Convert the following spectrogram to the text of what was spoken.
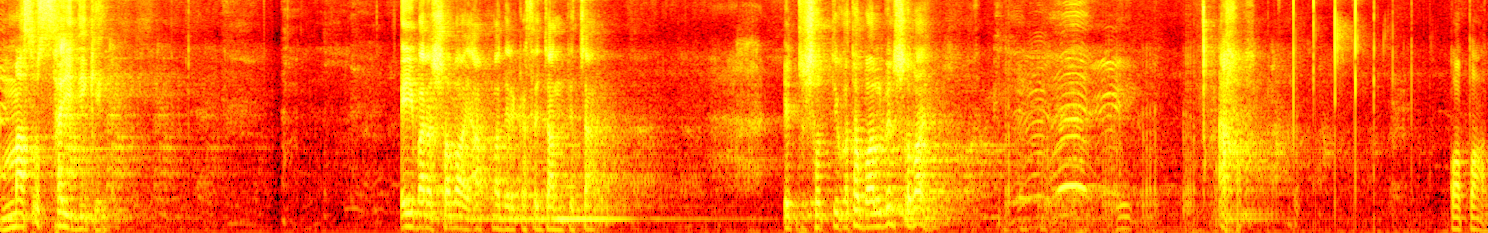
মাসুদ সাইদিকে। এইবারে সবাই আপনাদের কাছে জানতে চায়। একটু সত্যি কথা বলবেন সবাই? কপাল।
